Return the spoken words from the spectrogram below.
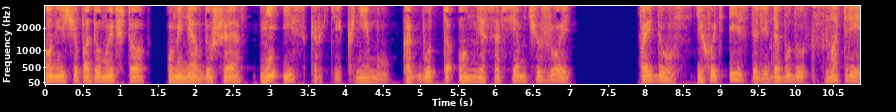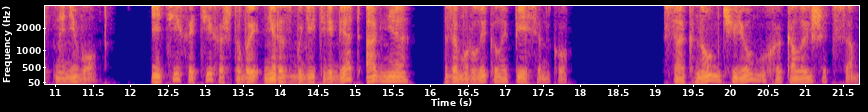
Он еще подумает, что у меня в душе не искорки к нему, как будто он мне совсем чужой. Пойду и хоть издали, да буду смотреть на него. И тихо-тихо, чтобы не разбудить ребят, Агния замурлыкала песенку. За окном черемуха колышется,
